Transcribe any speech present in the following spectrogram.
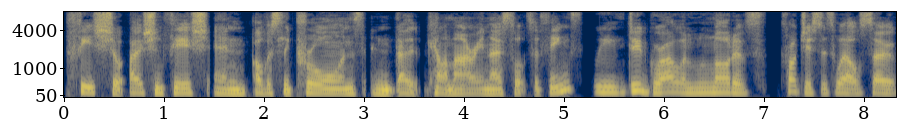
fish or ocean fish and obviously prawns and calamari and those sorts of things. We do grow a lot of produce as well. So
